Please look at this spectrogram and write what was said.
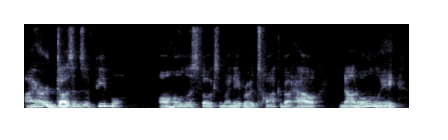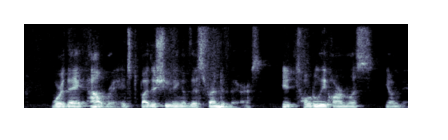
I heard dozens of people, all homeless folks in my neighborhood, talk about how not only were they outraged by the shooting of this friend of theirs, a totally harmless young man,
